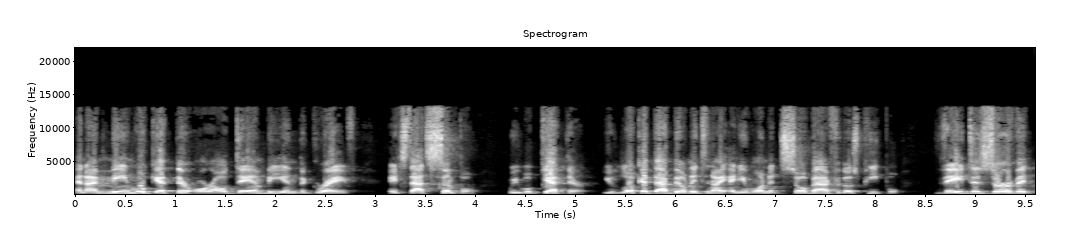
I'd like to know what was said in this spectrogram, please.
And I mean we'll get there or I'll damn be in the grave. It's that simple. We will get there. You look at that building tonight and you want it so bad for those people. They deserve it.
